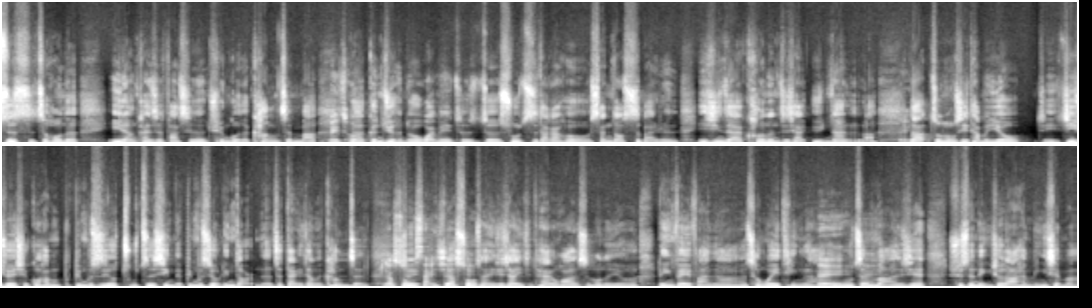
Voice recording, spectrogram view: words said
致死之后呢，伊朗开始发生了全国的抗争嘛。没错。那根据很多外媒的的数字，大概会有三到四百人已经在抗争之下遇难了啦。那这种东西，他们又经济学写过，他们并不是有组织性的，并不是有领导人的在代理这样的抗争，比较松散一些，比较松散一些。像以前太阳花的时候呢，有林非凡啊、陈为廷啊、吴征嘛这些学生领袖，大家很明显嘛。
